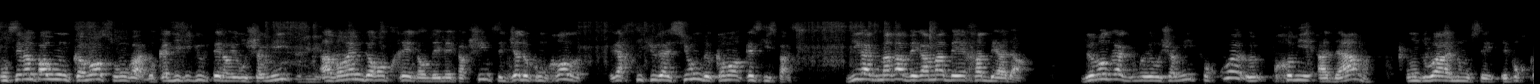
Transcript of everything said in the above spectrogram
On ne sait même pas où on commence, où on va. Donc la difficulté dans les Rouchalmi, avant même de rentrer dans des méfarchim, c'est déjà de comprendre l'articulation de comment, qu'est-ce qui se passe. Diragmara Verama Beada. Demande à pourquoi le premier Hadar on doit annoncer. Et pour,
